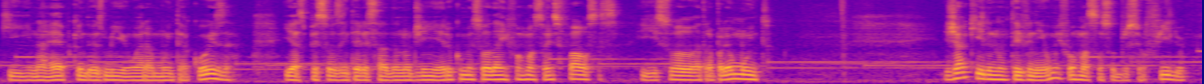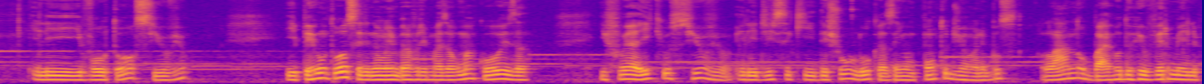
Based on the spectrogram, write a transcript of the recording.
que na época, em 2001, era muita coisa, e as pessoas interessadas no dinheiro começou a dar informações falsas, e isso atrapalhou muito. Já que ele não teve nenhuma informação sobre o seu filho, ele voltou ao Silvio e perguntou se ele não lembrava de mais alguma coisa. E foi aí que o Silvio ele disse que deixou o Lucas em um ponto de ônibus lá no bairro do Rio Vermelho.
